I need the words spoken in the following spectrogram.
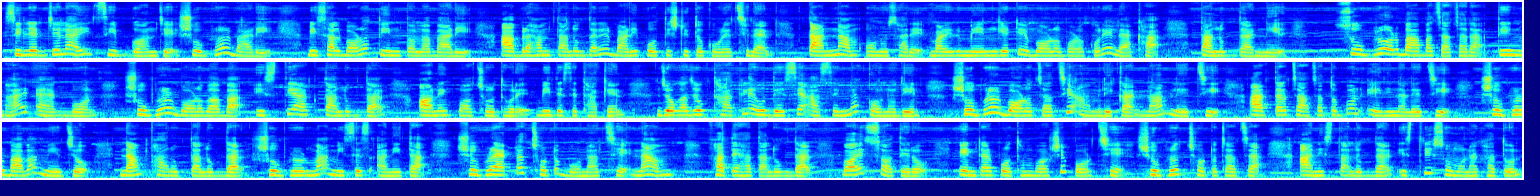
সিলেট জেলায় শিবগঞ্জে শুভ্রর বাড়ি। বিশাল বড় তিনতলা বাড়ি। আব্রাহাম তালুকদারের বাড়ি প্রতিষ্ঠিত করেছিলেন। তার নাম অনুসারে। বাড়ির মেন গেটে বড় বড় করে লেখা তালুকদার নীর। শুভ্রর বাবা চাচারা, তিন ভাই, এক বোন। শুভ্রর বড় বাবা ইস্তিয়াক তালুকদার অনেক বছর ধরে বিদেশে থাকেন। যোগাযোগ থাকলেও দেশে আসেন না কোনোদিন। শুভ্রর বড় চাচি আমেরিকার নাম লেচি আর তার চাচাতো বোন এরিনা লেচি। শুভ্রর বাবা মেজ, নাম ফারুক তালুকদার। শুভ্রর মা মিসেস আনিতা। শুভ্র একটা ছোট বোন আছে, নাম ফাতেহা তালুকদার। বয়স সতেরো। এন্টার প্রথম বর্ষে পড়ছে। শুভ্রর ছোট চাচা আনিস তালুকদার স্ত্রী সুমনা খাতুন।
